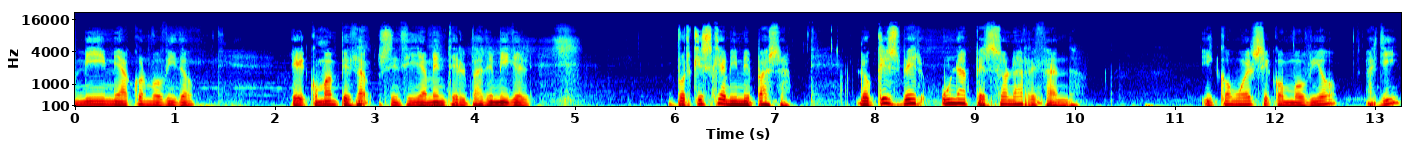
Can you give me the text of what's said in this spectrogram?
A mí me ha conmovido eh, cómo ha empezado sencillamente el padre Miguel, porque es que a mí me pasa lo que es ver una persona rezando y cómo él se conmovió allí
